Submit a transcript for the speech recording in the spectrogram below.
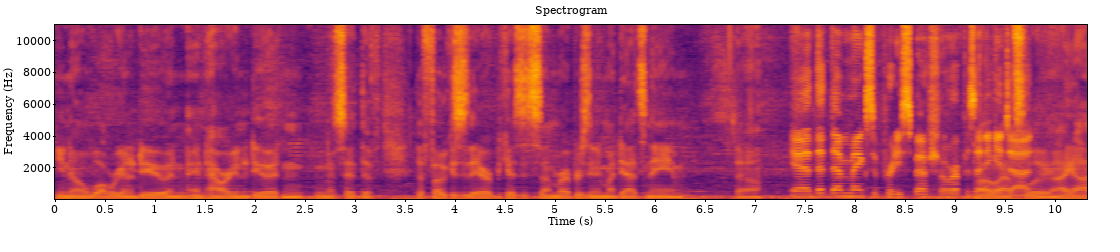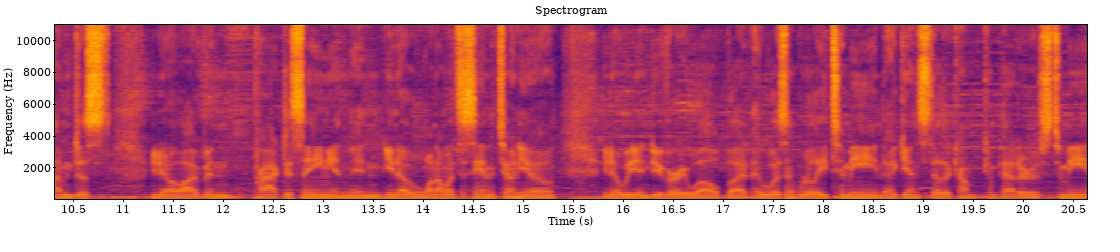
you know, what we're going to do and, and how we're going to do it. And, and I said the, the focus is there because it's, I'm representing my dad's name. So, Yeah, that, that makes it pretty special representing oh, your dad. absolutely. I, I'm just, you know, I've been practicing and, and, you know, when I went to San Antonio, you know, we didn't do very well, but it wasn't really to me against other com- competitors. To me,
